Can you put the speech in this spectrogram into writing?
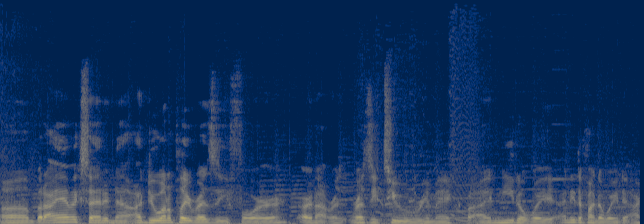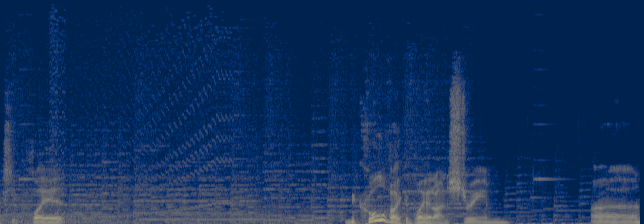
Um, but I am excited now. I do want to play Resi 4 or not Res Resi 2 remake, but I need a way. I need to find a way to actually play it. It'd be cool if I could play it on stream. Uh,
